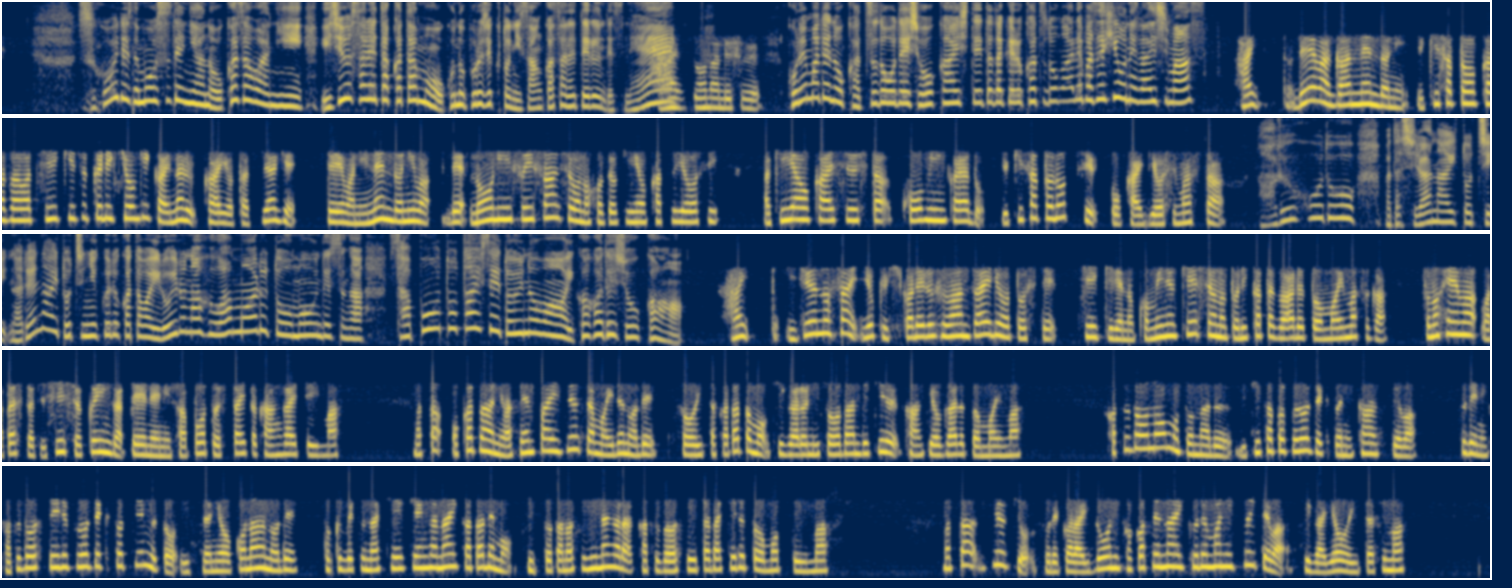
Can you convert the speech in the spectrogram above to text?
すごいですね。もうすでにあの岡沢に移住された方もこのプロジェクトに参加されてるんですね。はいそうなんです。これまでの活動で紹介していただける活動があればぜひお願いします。はい。令和元年度に雪里岡沢地域づくり協議会なる会を立ち上げ令和2年度にはで農林水産省の補助金を活用し空き家を改修した公民家宿雪里ロッジを開業しましたなるほど。また知らない土地慣れない土地に来る方はいろいろな不安もあると思うんですがサポート体制というのはいかがでしょうか？はい。移住の際よく聞かれる不安材料として地域でのコミュニケーションの取り方があると思いますがその辺は私たち市職員が丁寧にサポートしたいと考えています。また岡沢には先輩移住者もいるのでそういった方とも気軽に相談できる環境があると思います。活動の主となる雪里プロジェクトに関しては、すでに活動しているプロジェクトチームと一緒に行うので、特別な経験がない方でもきっと楽しみながら活動していただけると思っています。また、住居、それから移動に欠かせない車については市が用意いたします。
